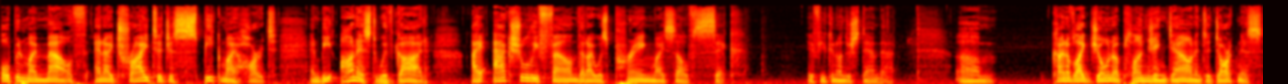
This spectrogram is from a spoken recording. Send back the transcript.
opened my mouth and I tried to just speak my heart and be honest with God, I actually found that I was praying myself sick, if you can understand that. Um, kind of like Jonah plunging down into darkness.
